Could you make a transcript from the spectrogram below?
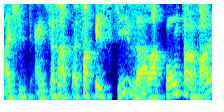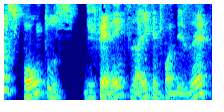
a, gente, a gente, essa, essa, pesquisa ela aponta vários pontos diferentes aí, que a gente pode dizer,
